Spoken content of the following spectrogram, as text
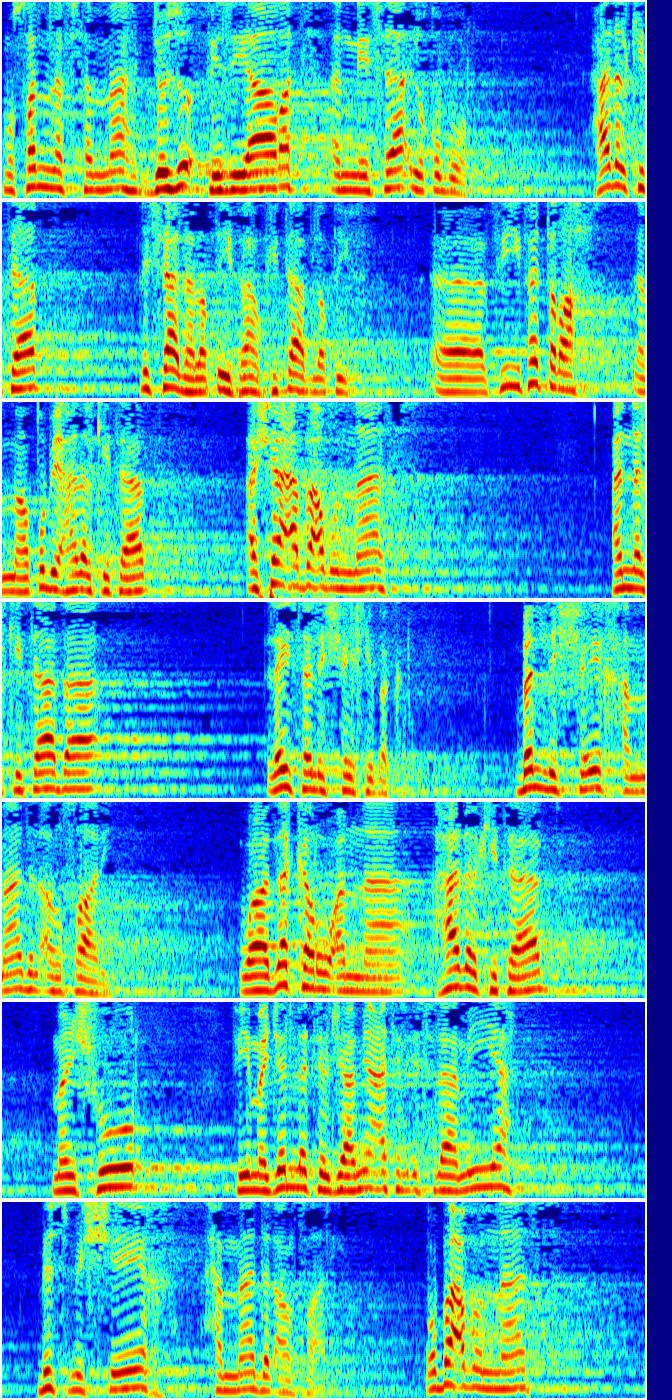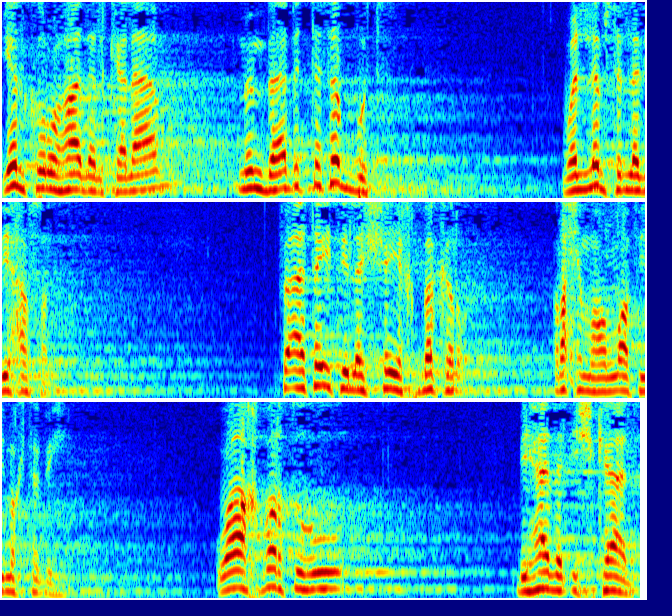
مصنف سماه جزء في زيارة النساء القبور. هذا الكتاب رسالة لطيفة أو كتاب لطيف. آه، في فترة لما طبع هذا الكتاب أشاع بعض الناس أن الكتاب ليس للشيخ بكر بل للشيخ حماد الأنصاري. وذكروا أن هذا الكتاب منشور في مجلة الجامعة الإسلامية باسم الشيخ حماد الأنصاري. وبعض الناس يذكر هذا الكلام من باب التثبت واللبس الذي حصل. فأتيت إلى الشيخ بكر رحمه الله في مكتبه وأخبرته بهذا الإشكال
